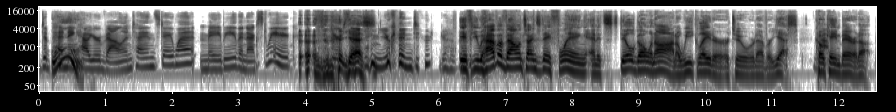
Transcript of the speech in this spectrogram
depending Ooh. how your Valentine's Day went, maybe the next week here's yes. something you can do together. if you have a Valentine's Day fling and it's still going on a week later or two or whatever, yes, Cocaine Bear it up.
